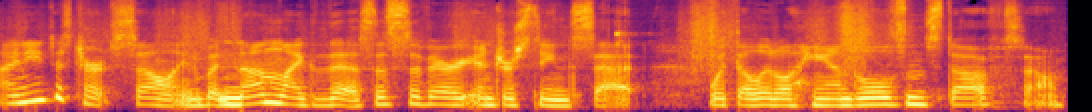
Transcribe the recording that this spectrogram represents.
I need to start selling, but none like this. This is a very interesting set with the little handles and stuff. So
